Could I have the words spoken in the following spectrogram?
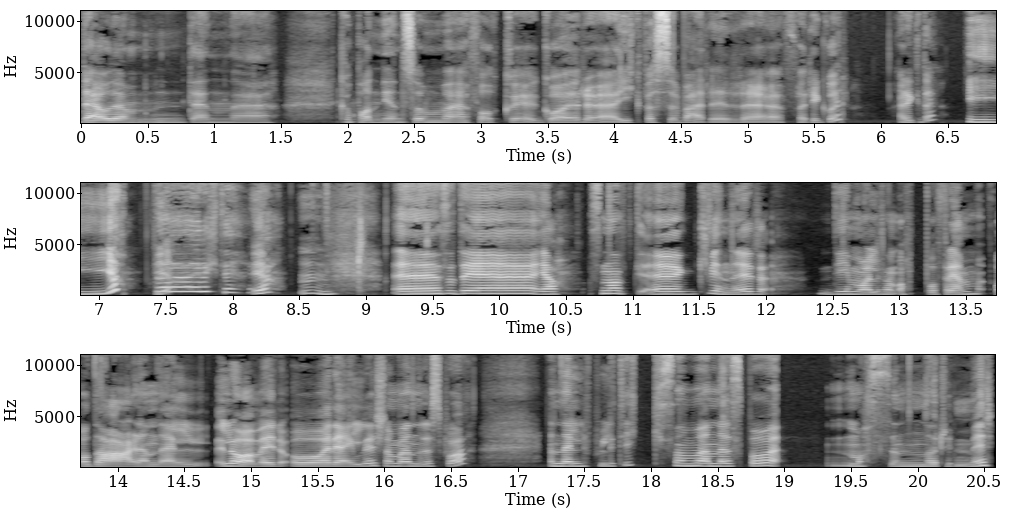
Det er jo den, den eh, kampanjen som eh, folk eh, går, gikk bøssebærer for i går. Er det ikke det? Ja, det er riktig. Ja. Mm. Eh, så det, ja. Sånn at eh, kvinner de må liksom opp og frem, og da er det en del lover og regler som må endres på. En del politikk som må endres på. Masse normer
